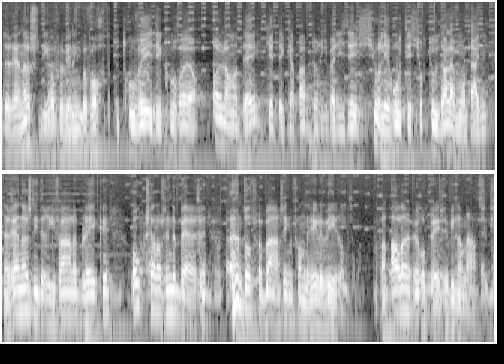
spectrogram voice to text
de renners die overwinning bevochten. De trouver des coureurs hollandais qui étaient capables de rivaliser sur les routes et surtout dans la montagne. De renners die de rivalen bleken, ook zelfs in de bergen, tot verbazing van de hele wereld. Van alle Europese wielernaties.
